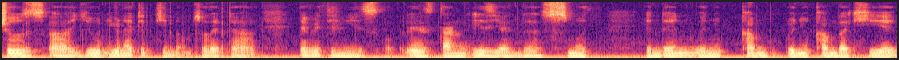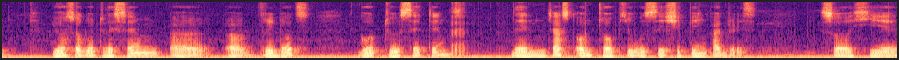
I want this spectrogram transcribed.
choose uh, united kingdom so that uh, everything is is done easier and uh, smooth. And then when you come when you come back here you also go to the same uh, uh, three dots. Go to settings. Then just on top you will see shipping address. So here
